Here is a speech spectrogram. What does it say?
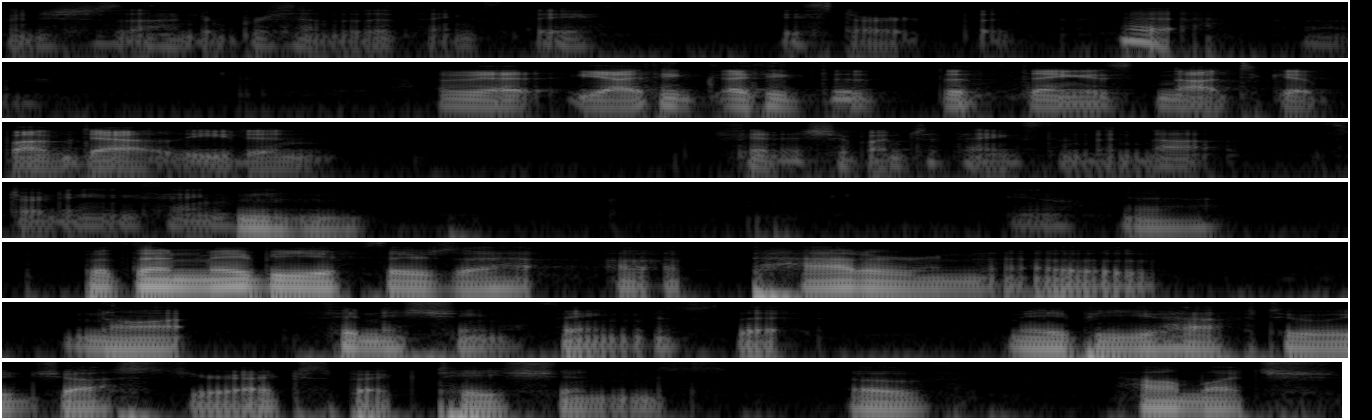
finishes 100% of the things they they start, but Yeah. I mean, yeah, I think I think the the thing is not to get bummed out that you didn't finish a bunch of things and then not start anything. Mm-hmm. Yeah. Yeah. But then maybe if there's a, a pattern of not finishing things, that maybe you have to adjust your expectations of how much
